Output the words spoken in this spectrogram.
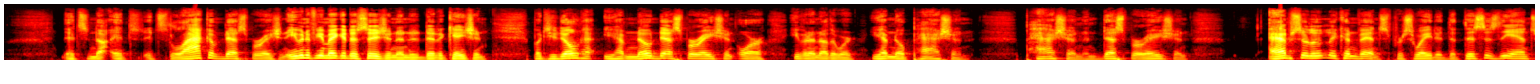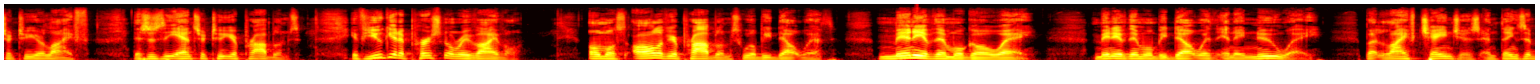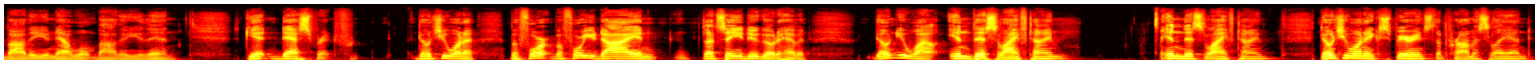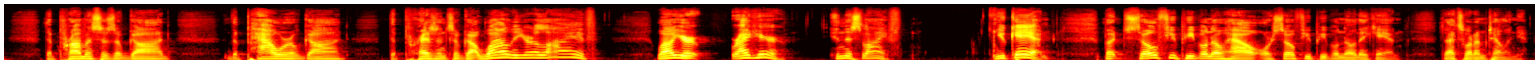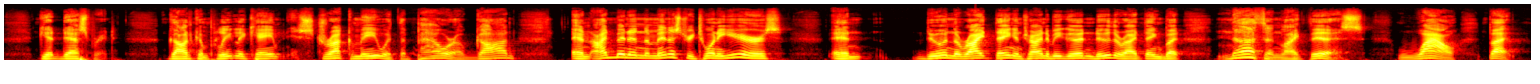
It's not. It's it's lack of desperation. Even if you make a decision and a dedication, but you don't. have you have no desperation, or even another word, you have no passion, passion and desperation. Absolutely convinced, persuaded that this is the answer to your life. This is the answer to your problems. If you get a personal revival, almost all of your problems will be dealt with. Many of them will go away. Many of them will be dealt with in a new way but life changes and things that bother you now won't bother you then. Get desperate. Don't you want to before before you die and let's say you do go to heaven, don't you while in this lifetime in this lifetime, don't you want to experience the promised land, the promises of God, the power of God, the presence of God while you're alive, while you're right here in this life? You can. But so few people know how, or so few people know they can. So that's what I'm telling you. Get desperate. God completely came, struck me with the power of God. And I'd been in the ministry 20 years and doing the right thing and trying to be good and do the right thing, but nothing like this. Wow. But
